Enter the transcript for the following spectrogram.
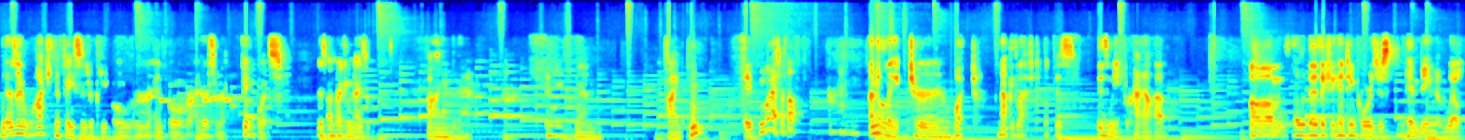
But as I watch the faces repeat over and over, I notice a faint voice is unrecognizable. Find them. And you find who? Say who? I asked myself. Unknowingly enter what not be left, but this is me for crying out loud. Um, so that's actually hinting towards just him being a little,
